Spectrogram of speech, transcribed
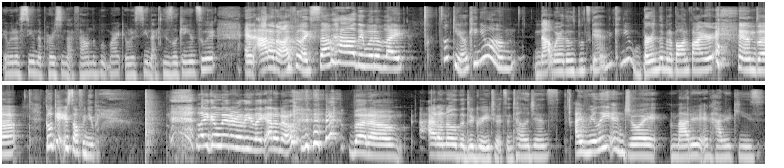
It would have seen the person that found the boot mark. It would have seen that he's looking into it. And i don't know i feel like somehow they would have like tokio can you um not wear those boots again? Can you burn them in a bonfire and uh go get yourself a new pair? Like literally like i don't know. But um i don't know the degree to its intelligence. I really enjoy maru and haruki's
